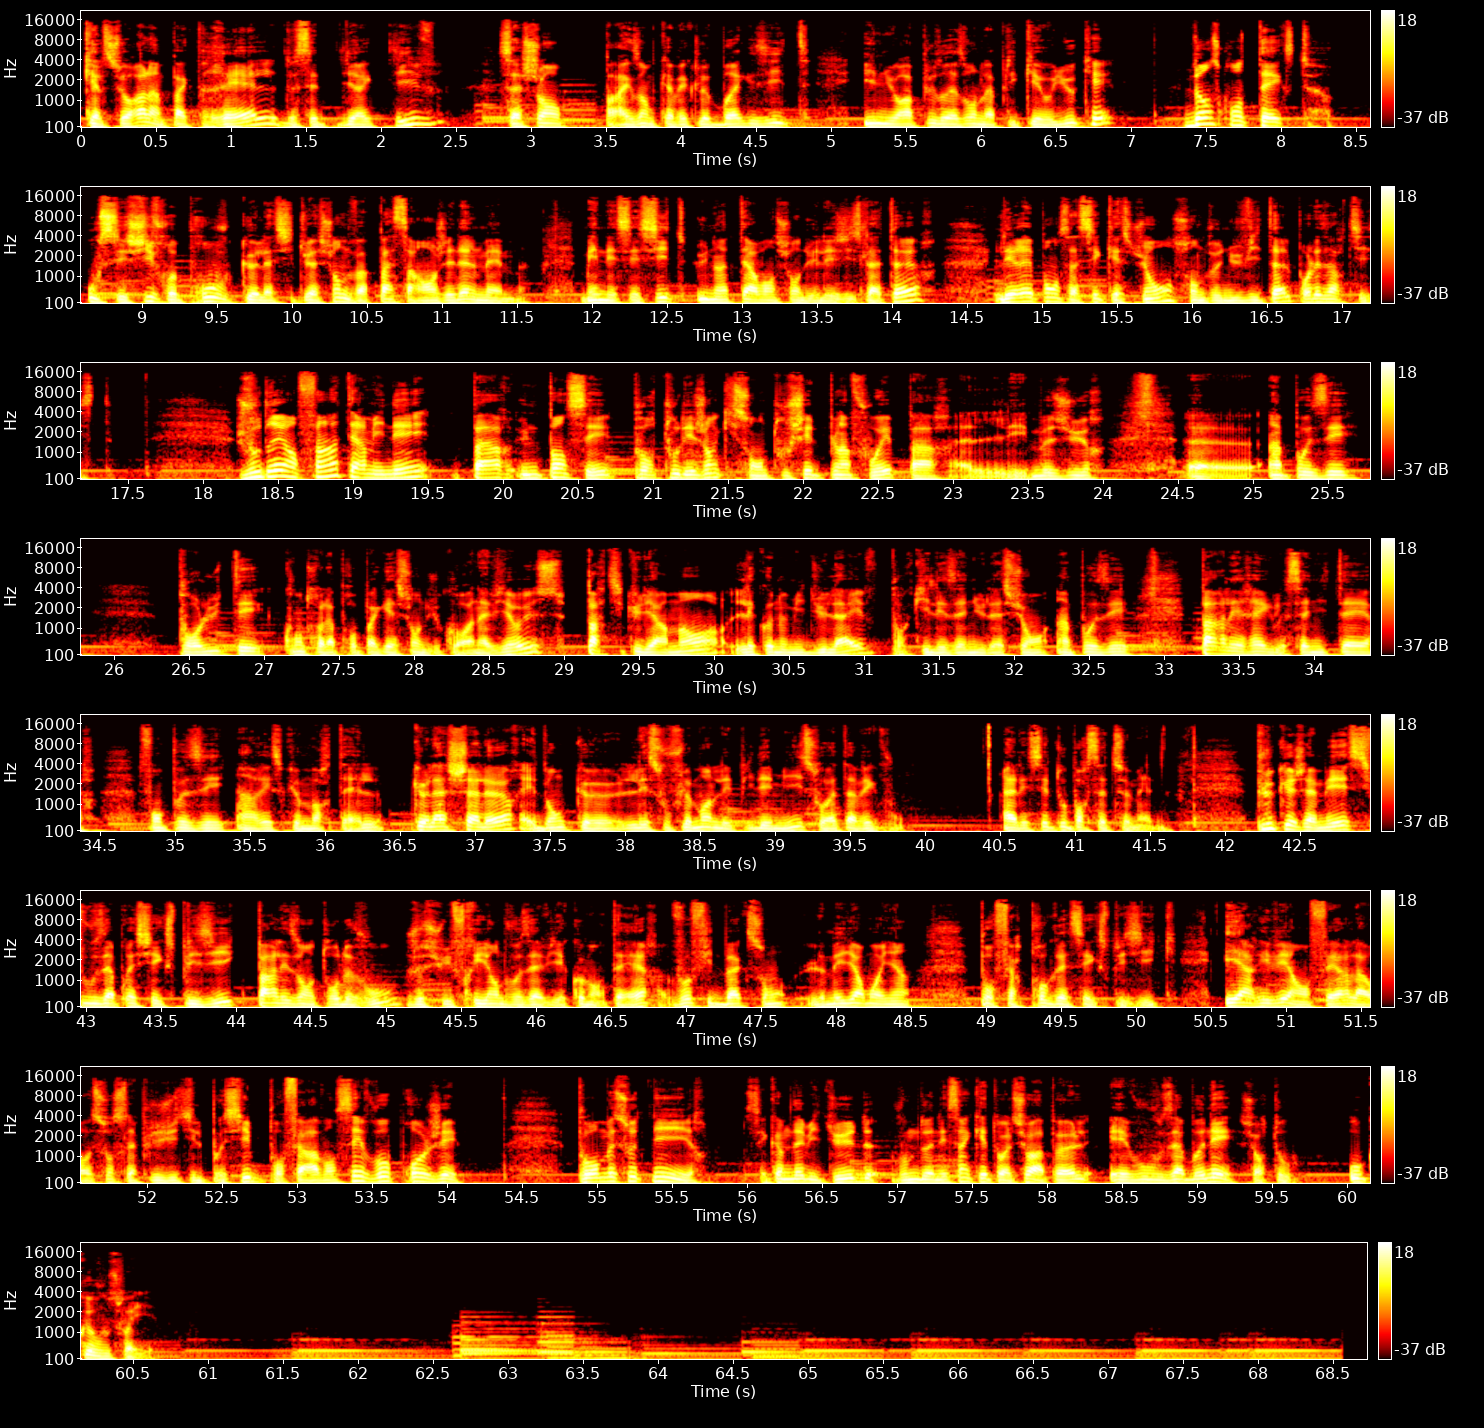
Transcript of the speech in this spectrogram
Quel sera l'impact réel de cette directive, sachant par exemple qu'avec le Brexit, il n'y aura plus de raison de l'appliquer au UK Dans ce contexte où ces chiffres prouvent que la situation ne va pas s'arranger d'elle-même, mais nécessite une intervention du législateur, les réponses à ces questions sont devenues vitales pour les artistes. Je voudrais enfin terminer par une pensée pour tous les gens qui sont touchés de plein fouet par les mesures euh, imposées pour lutter contre la propagation du coronavirus, particulièrement l'économie du live, pour qui les annulations imposées par les règles sanitaires font peser un risque mortel. Que la chaleur et donc euh, l'essoufflement de l'épidémie soient avec vous. Allez, c'est tout pour cette semaine. Plus que jamais, si vous appréciez Explicit, parlez-en autour de vous. Je suis friand de vos avis et commentaires. Vos feedbacks sont le meilleur moyen pour faire progresser Explicit et arriver à en faire la ressource la plus utile possible pour faire avancer vos projets. Pour me soutenir, c'est comme d'habitude, vous me donnez 5 étoiles sur Apple et vous vous abonnez surtout, où que vous soyez.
